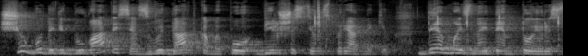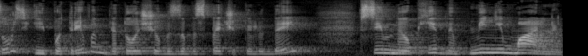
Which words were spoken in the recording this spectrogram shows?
Що буде відбуватися з видатками по більшості розпорядників, де ми знайдемо той ресурс, який потрібен для того, щоб забезпечити людей всім необхідним мінімальним,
